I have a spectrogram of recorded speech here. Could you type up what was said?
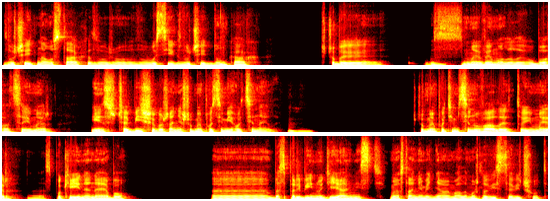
звучить на устах, в усіх звучить в думках, щоб ми вимолили у Бога цей мир, і ще більше бажання, щоб ми потім його цінили. Угу. Щоб ми потім цінували той мир, е, спокійне небо, безперебійну діяльність. Ми останніми днями мали можливість це відчути.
